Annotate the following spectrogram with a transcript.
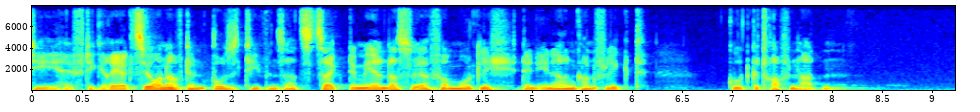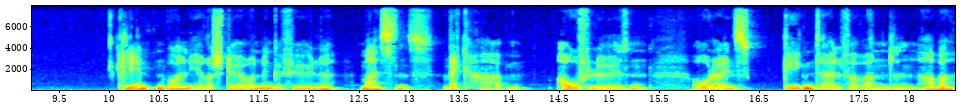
Die heftige Reaktion auf den positiven Satz zeigte mir, dass wir vermutlich den inneren Konflikt gut getroffen hatten. Klienten wollen ihre störenden Gefühle meistens weghaben, auflösen oder ins Gegenteil verwandeln, aber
